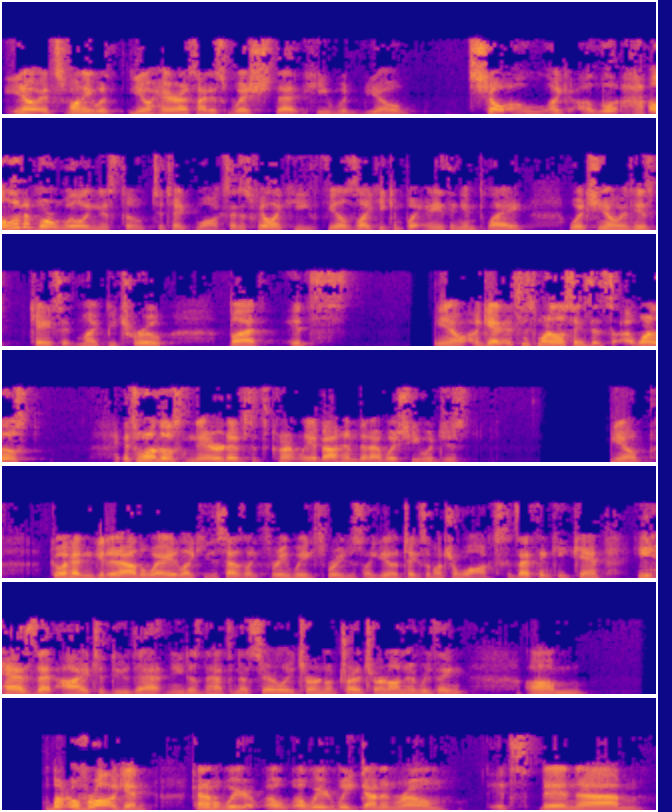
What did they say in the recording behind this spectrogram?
You know, it's funny with you know Harris. I just wish that he would you know show a, like a, a little bit more willingness to to take walks. I just feel like he feels like he can put anything in play, which you know in his case it might be true, but it's you know again it's just one of those things. It's one of those it's one of those narratives that's currently about him that I wish he would just you know go ahead and get it out of the way. Like he just has like three weeks where he just like you know takes a bunch of walks because I think he can. He has that eye to do that, and he doesn't have to necessarily turn on try to turn on everything. Um, but overall, again, kind of a weird a, a weird week down in Rome it's been um,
